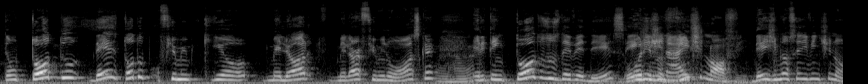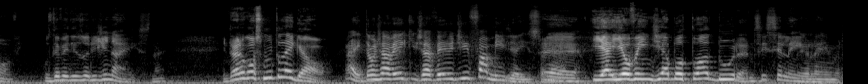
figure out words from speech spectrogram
Então, todo, desde todo o filme que o melhor, melhor filme no Oscar, Uhum. ele tem todos os DVDs Desde originais 29. desde 1929. Os DVDs originais, né? Então é um negócio muito legal. Ah, então já veio, já veio de família isso, né? É, e aí eu vendi a botoadura, não sei se você lembra. Eu lembro.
